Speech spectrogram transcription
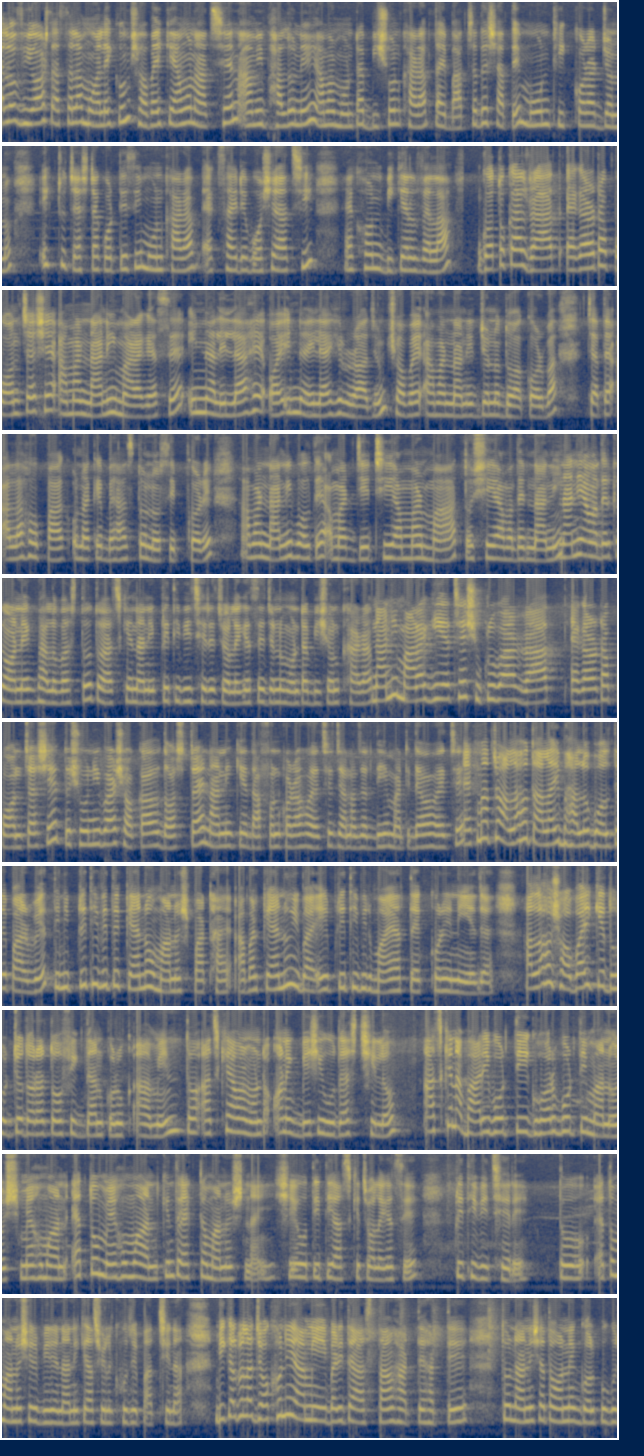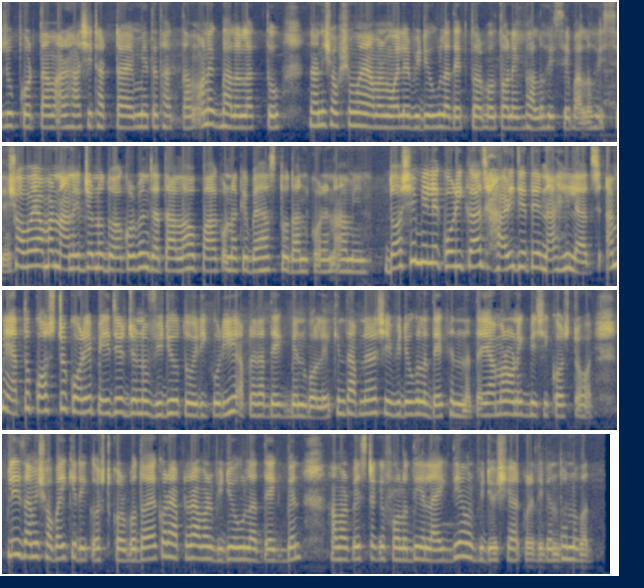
Hello viewers আসসালামু আলাইকুম। সবাই কেমন আছেন? আমি ভালো নেই, আমার মনটা ভীষণ খারাপ, তাই বাচ্চাদের সাথে মন ঠিক করার জন্য একটু চেষ্টা করতেছি। মন খারাপ, এক সাইডে বসে আছি। এখন বিকেলবেলা। গতকাল রাত এগারোটা পঞ্চাশে আমার নানি মারা গেছে। ইন্না লিল্লাহে অ ইন্না ইলাহির রাজুন সবাই আমার নানির জন্য দোয়া করবা, যাতে আল্লাহ পাক ওনাকে বেহাস্ত নসিব করে। আমার নানি বলতে আমার জেঠি, আমার মা, তো সে আমাদের নানি। নানি আমাদেরকে অনেক ভালোবাসতো, তো আজকে নানি পৃথিবী ছেড়ে চলে গেছে এই জন্য মনটা ভীষণ খারাপ। নানি মারা গিয়েছে শুক্রবার রাত এগারোটা পঞ্চাশে, তো শনিবার সকাল দশটায় নানিকে দাফন করা হয়েছে জানাজার দিয়ে মাটি দেওয়া হয়েছে। একমাত্র আল্লাহ তালাই ভালো বলতে পারবে, তিনি পৃথিবীতে কেন মানুষ পাঠায়, আবার কেনই বা এই পৃথিবীর মায়া ত্যাগ করে নিয়ে যায়। আল্লাহ সবাইকে ধৈর্য ধরার তৌফিক দান করুক, আমিন। তো আজকে আমার মনটা অনেক বেশি উদাস ছিল। আজকে না বাড়ি ভর্তি ঘর ভর্তি মানুষ, মেহমান, এত মেহমান কিন্তু একটা মানুষ নাই। সে অতিথি আজকে চলে গেছে পৃথিবী ছেড়ে। তো এত মানুষের ভিড়ে নানিকে আসলে খুঁজে পাচ্ছি না। বিকালবেলা যখনই আমি এই বাড়িতে আসতাম হাঁটতে হাঁটতে, তো নানির সাথে অনেক গল্প গুজব করতাম আর হাসি ঠাট্টায় মেতে থাকতাম। অনেক ভালো লাগতো। নানি সবসময় আমার মোবাইলের ভিডিওগুলো দেখতো আর বলতো, অনেক ভালো হয়েছে ভালো হয়েছে সবাই আমার নানির জন্য দোয়া করবেন যাতে আল্লাহ পাক ওনাকে বেহাস্ত দান করেন, আমিন। দশে মিলে করি কাজ, হারি যেতে নাহিলাজ আমি এত কষ্ট করে পেজের জন্য ভিডিও তৈরি করি, আপনারা দেখবেন বলে। কিন্তু আপনারা সেই ভিডিওগুলো দেখেন না, তাই আমার অনেক বেশি কষ্ট হয়। প্লিজ আমি সবাইকে রিকোয়েস্ট করব। দয়া করে আপনারা আমার ভিডিওগুলো দেখবেন, আমার পেজটাকে ফলো দিয়ে লাইক দিয়ে আমার ভিডিও শেয়ার করে দিবেন। ধন্যবাদ।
